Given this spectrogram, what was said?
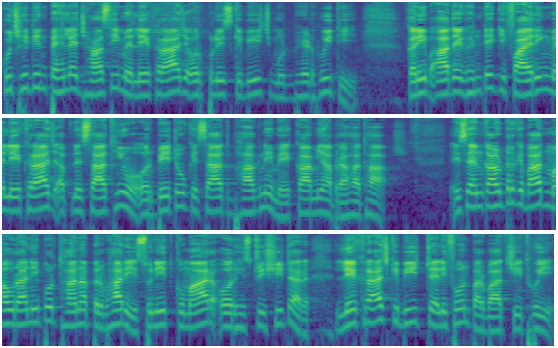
कुछ ही दिन पहले झांसी में लेखराज और पुलिस के बीच मुठभेड़ हुई थी। करीब आधे घंटे की फायरिंग में लेखराज अपने साथियों और बेटों के साथ भागने में कामयाब रहा था। इस एनकाउंटर के बाद माऊरानीपुर थाना प्रभारी सुनीत कुमार और हिस्ट्री शीटर लेखराज के बीच टेलीफोन पर बातचीत हुई।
